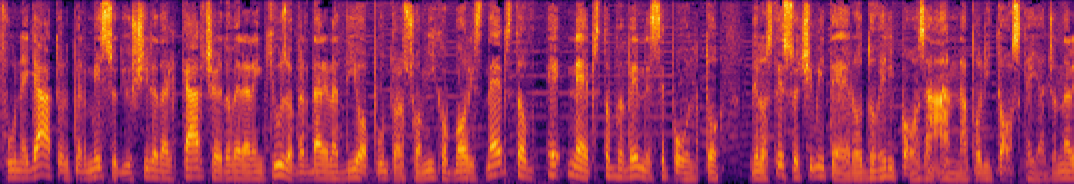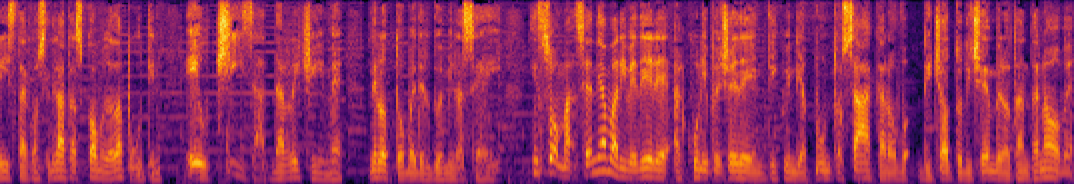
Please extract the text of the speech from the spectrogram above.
fu negato il permesso di uscire dal carcere dove era rinchiuso per dare l'addio appunto al suo amico Boris Nepstov e Nepstov venne sepolto nello stesso cimitero dove riposa Anna Politoskaya, giornalista considerata scomoda da Putin e uccisa dal regime nell'ottobre del 2006. Insomma, se andiamo a rivedere alcuni precedenti, quindi appunto Sakharov 18 dicembre 89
